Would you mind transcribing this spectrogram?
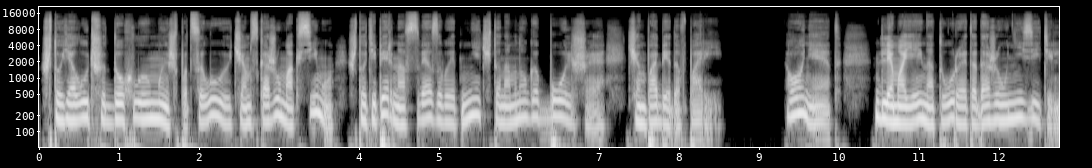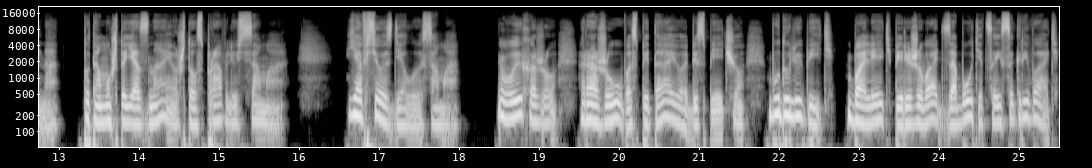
что я лучше дохлую мышь поцелую, чем скажу Максиму, что теперь нас связывает нечто намного большее, чем победа в пари. О нет, для моей натуры это даже унизительно, потому что я знаю, что справлюсь сама. Я все сделаю сама. Выхожу, рожу, воспитаю, обеспечу, буду любить, болеть, переживать, заботиться и согревать.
